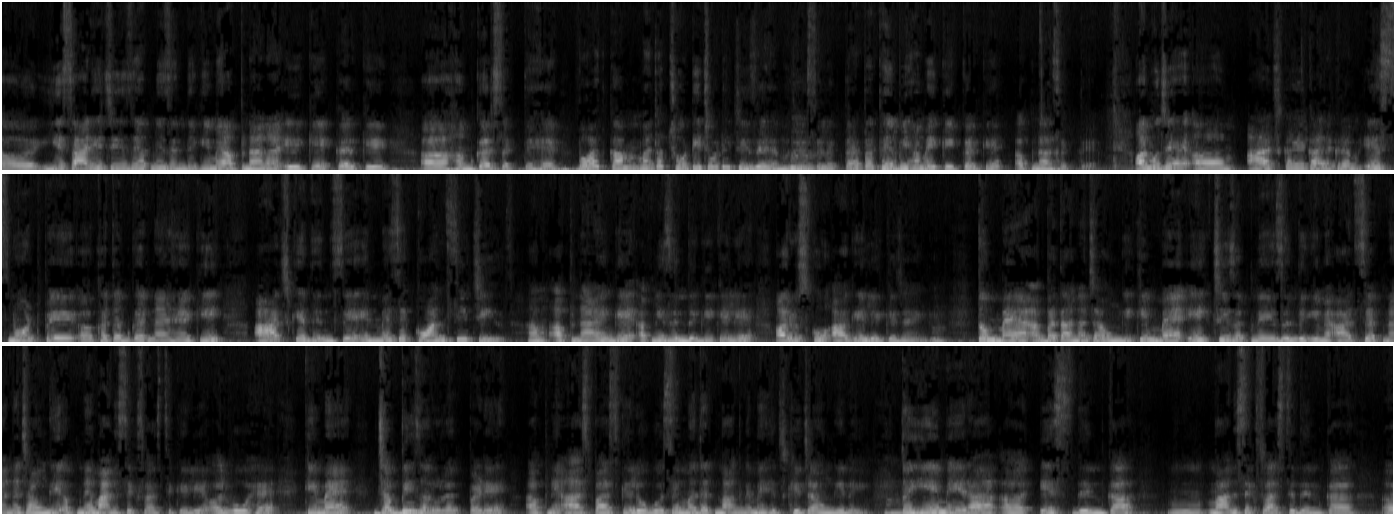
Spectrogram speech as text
ये सारी चीज़ें अपनी ज़िंदगी में अपनाना एक एक करके अ, हम कर सकते हैं। बहुत कम मतलब छोटी छोटी चीज़ें हैं मुझे ऐसे लगता है पर फिर भी हम एक एक करके अपना सकते हैं। और मुझे आ, आज का ये कार्यक्रम इस नोट पे खत्म करना है कि आज के दिन से इनमें से कौन सी चीज़ हम अपनाएँगे अपनी ज़िंदगी के लिए और उसको आगे लेके जाएँगे। तो मैं अब बताना चाहूँगी कि मैं एक चीज़ अपने ज़िंदगी में आज से अपनाना चाहूँगी अपने मानसिक स्वास्थ्य के लिए और वो है कि मैं जब भी ज़रूरत पड़े अपने आसपास के लोगों से मदद मांगने में हिचकिचाऊँगी नहीं। तो ये मेरा इस दिन का मानसिक स्वास्थ्य दिन का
